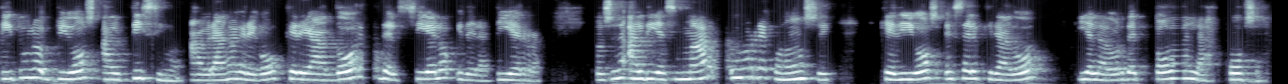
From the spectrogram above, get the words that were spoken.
título Dios Altísimo, Abraham agregó Creador del cielo y de la tierra. Entonces, al diezmar, uno reconoce que Dios es el creador y el dador de todas las cosas.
